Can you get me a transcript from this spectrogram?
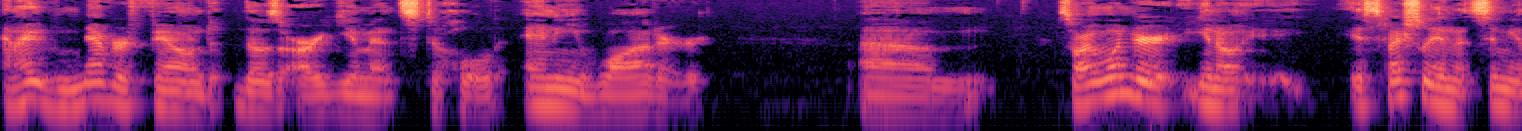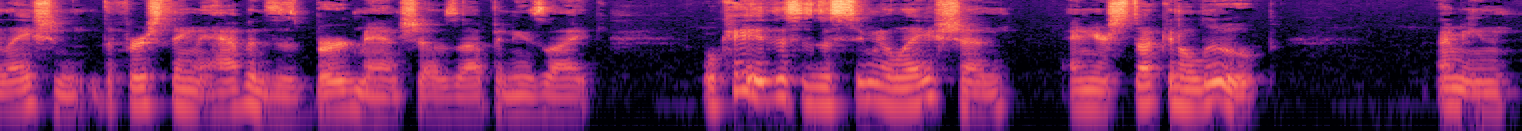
and I've never found those arguments to hold any water. Um, so I wonder, you know, especially in the simulation, the first thing that happens is Birdman shows up and he's like, "Okay, this is a simulation, and you're stuck in a loop." I mean,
